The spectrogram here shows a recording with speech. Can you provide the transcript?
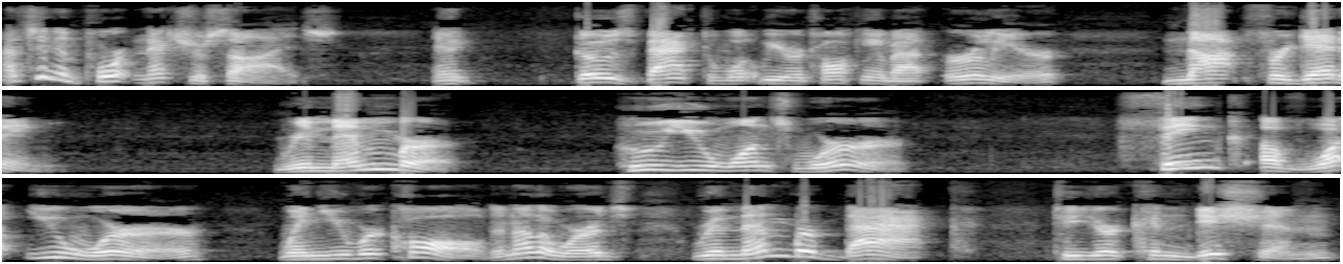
That's an important exercise. And it goes back to what we were talking about earlier not forgetting. Remember who you once were. Think of what you were when you were called. In other words, remember back to your condition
